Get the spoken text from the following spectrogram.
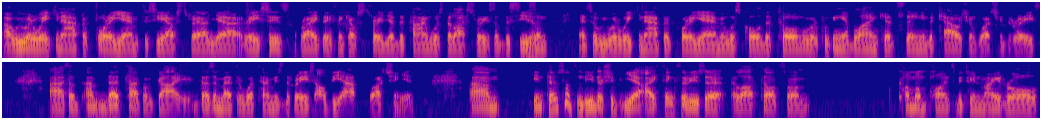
Uh, we were waking up at 4 a.m. to see Australia races, right? I think Australia at the time was the last race of the season. And so we were waking up at 4 a.m. It was cold at home. We were putting a blanket, staying in the couch and watching the race. Uh, so I'm that type of guy. It doesn't matter what time is the race, I'll be up watching it. Um, in terms of leadership, yeah, I think there is a, a lot of um, common points between my role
